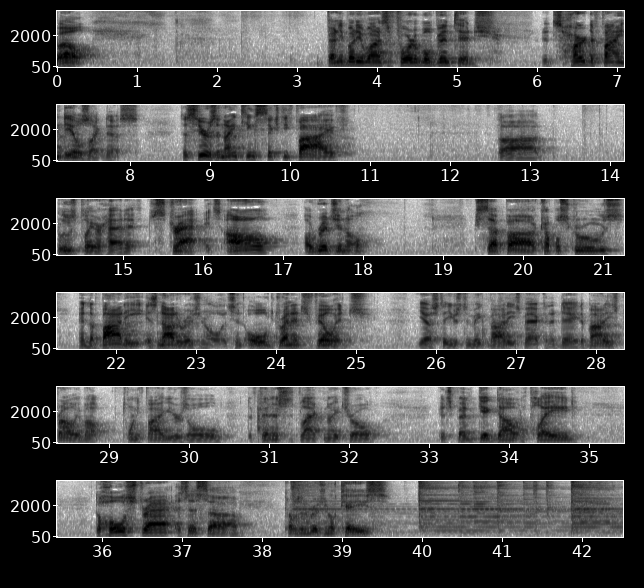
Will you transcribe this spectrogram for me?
Well, if anybody wants affordable vintage, it's hard to find deals like this. This here is a 1965 uh, blues player had it. Strat. It's all original except uh, a couple screws, and the body is not original. It's an old Greenwich Village. Yes, they used to make bodies back in the day. The body's probably about 25 years old. The finish is black nitro. It's been gigged out and played. The whole Strat is this, uh, comes in original case.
